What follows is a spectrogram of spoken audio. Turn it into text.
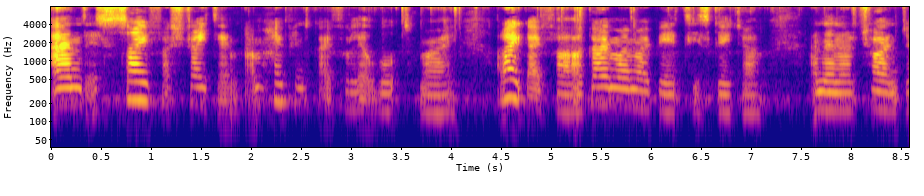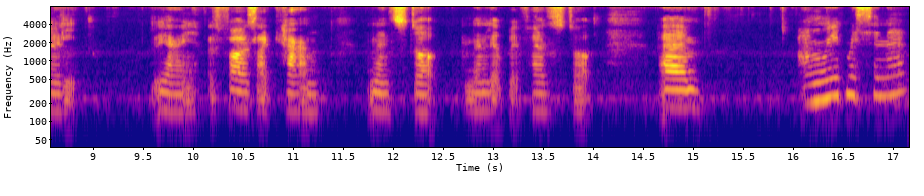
And it's so frustrating. But I'm hoping to go for a little walk tomorrow. I don't go far. I go on my mobility scooter and then I try and do you know as far as I can and then stop and then a little bit further stop. Um, I'm really missing it.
